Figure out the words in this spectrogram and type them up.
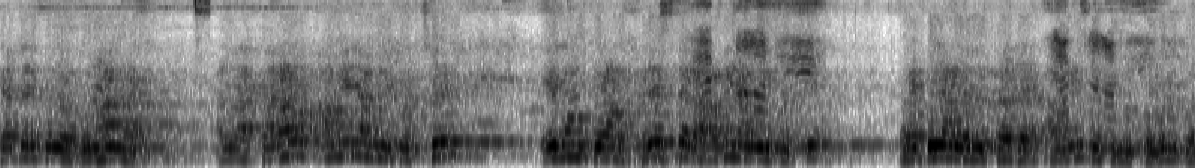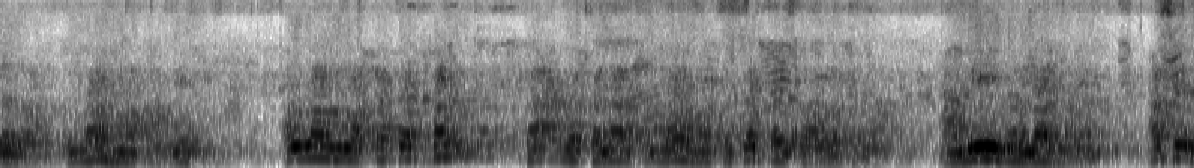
যাদের কোনো গুণা নাই। আল্লাহ তারাও আমিন আমিন করছে এবং তোমার ফেরেস্তারা আমিন আমিন করছে রব্বুল আলামিন তাদের আমিন যে তুমি কবুল করে নাও আল্লাহ আমিন আল্লাহ তাকাব্বাল দাওয়াতানা আল্লাহ তাকাব্বাল দাওয়াতানা আমিন আল্লাহ আমিন আসেন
